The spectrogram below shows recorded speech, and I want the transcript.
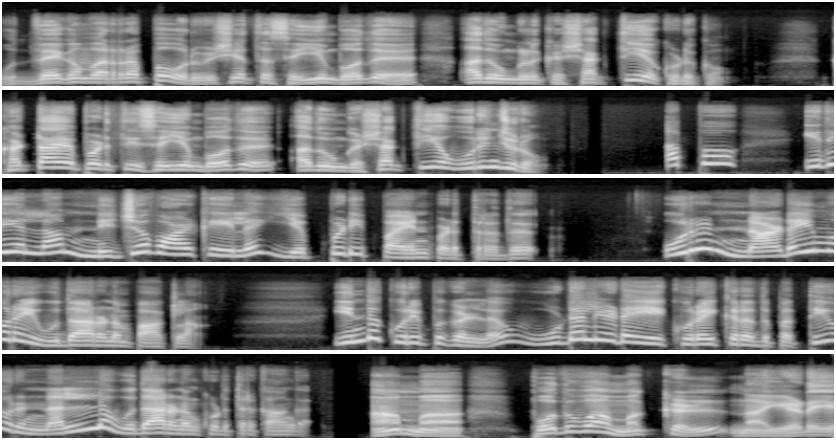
உத்வேகம் வர்றப்போ ஒரு விஷயத்த செய்யும்போது அது உங்களுக்கு சக்தியை கொடுக்கும். கட்டாயப்படுத்தி செய்யும்போது அது உங்க சக்தியை உறிஞ்சிடும் அப்போ இதையெல்லாம் நிஜ வாழ்க்கையில எப்படி பயன்படுத்துறது? ஒரு நடைமுறை உதாரணம் பார்க்கலாம். இந்த குறிப்புகள்ல உடல் எடையை குறைக்கிறது பத்தி ஒரு நல்ல உதாரணம் கொடுத்திருக்காங்க. ஆமா பொதுவா மக்கள் நான் எடைய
